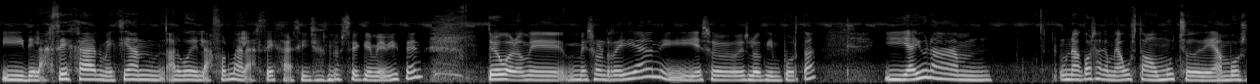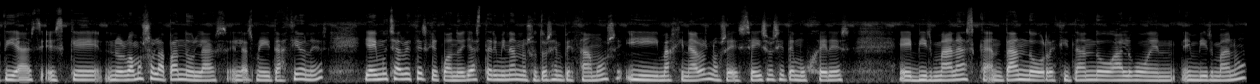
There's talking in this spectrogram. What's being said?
y de las cejas, me decían algo de la forma de las cejas y yo no sé qué me dicen. Pero bueno, me sonreían y eso es lo que importa. Y hay una una cosa que me ha gustado mucho de ambos días es que nos vamos solapando en las, las meditaciones y hay muchas veces que cuando ellas terminan nosotros empezamos y imaginaros, no sé, seis o siete mujeres eh, birmanas cantando o recitando algo en, en, birmano,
